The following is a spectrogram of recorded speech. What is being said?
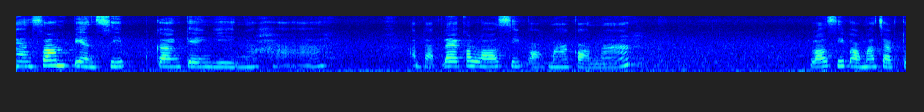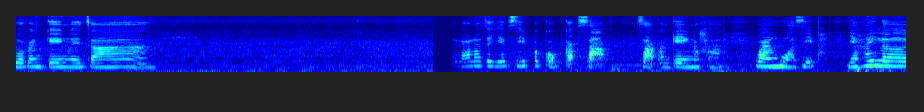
งานซ่อมเปลี่ยนซิปกางเกงยีนนะคะ อันดับแรกก็ล้อซิปออกมาก่อนนะ ล้อซิปออกมาจากตัวกางเกงเลยจ้า แล้วเราจะเย็บซิปประกบกับสาบสาบกางเกงนะคะ วางหัวซิปอย่าให้เลย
